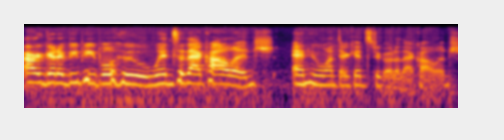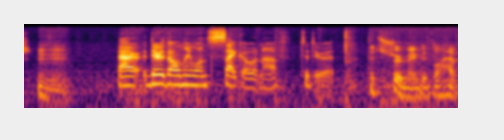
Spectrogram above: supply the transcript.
are gonna be people who went to that college and who want their kids to go to that college. hmm They're, they're the only ones psycho enough to do it. That's true. Maybe they'll have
